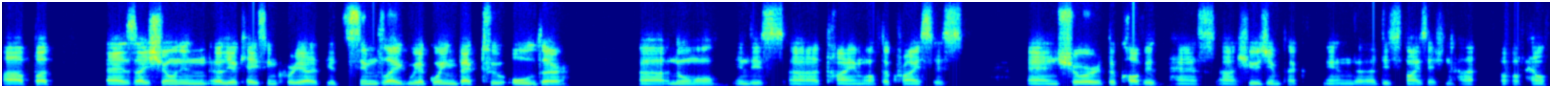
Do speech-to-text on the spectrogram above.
uh, but as I shown in earlier case in Korea, it seems like we are going back to older uh, normal in this uh, time of the crisis. And sure, the COVID has a huge impact in the digitalization of health.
